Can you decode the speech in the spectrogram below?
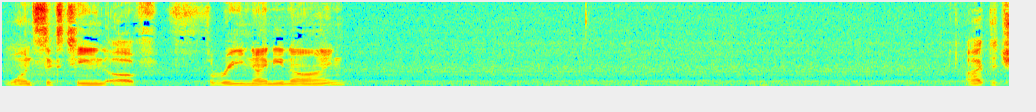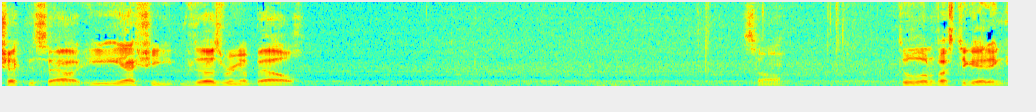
116 of 399. I have to check this out. He actually does ring a bell. So, do a little investigating.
